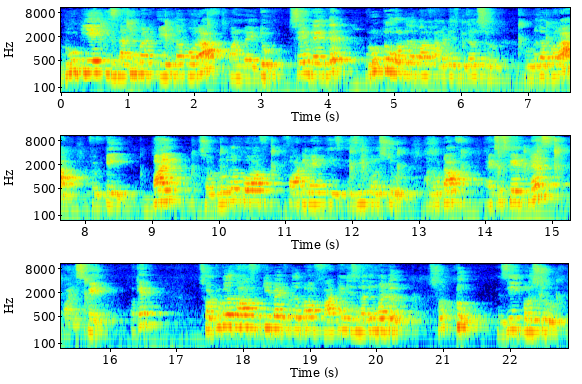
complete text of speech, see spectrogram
root a is nothing but a to the power of 1 by 2. Same like that root 2 whole to the power of 100 is becomes 2 to the power of 50 by so 2 to the power of 49 is, is equals to root of x square plus y square. Okay. So 2 to the power of 50 by 2 to the power of 14 is nothing but so 2 is equals to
